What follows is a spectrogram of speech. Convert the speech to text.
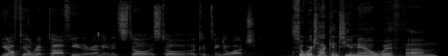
you don't feel ripped off either. I mean, it's still it's still a good thing to watch. So we're talking to you now with um,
